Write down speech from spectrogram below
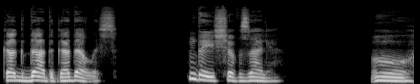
Когда догадалась? Да еще в зале. О,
